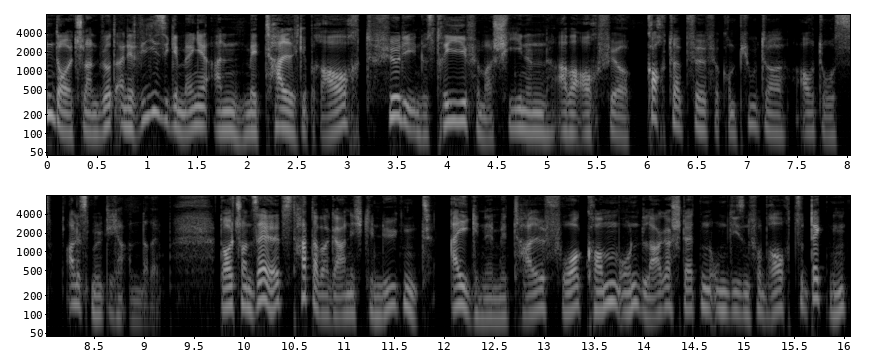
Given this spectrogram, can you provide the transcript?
In Deutschland wird eine riesige Menge an Metall gebraucht für die Industrie, für Maschinen, aber auch für Kochtöpfe, für Computer, Autos, alles mögliche andere. Deutschland selbst hat aber gar nicht genügend eigene Metallvorkommen und Lagerstätten, um diesen Verbrauch zu decken.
